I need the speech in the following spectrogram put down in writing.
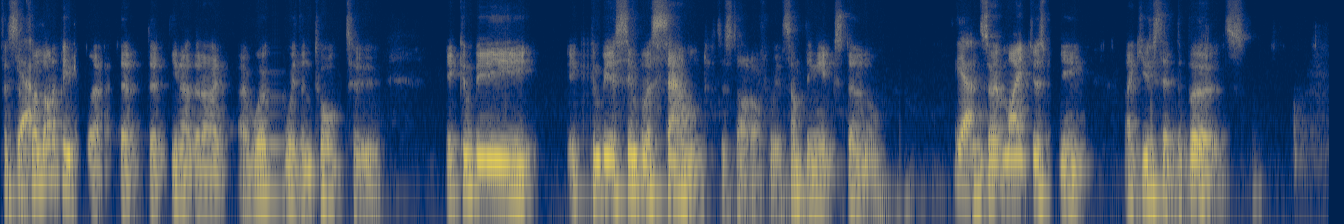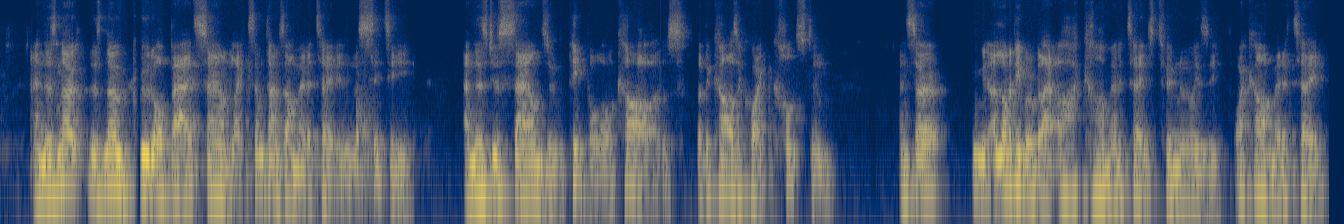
for, yeah. for a lot of people that, that, that you know that I, I work with and talk to it can be it can be as simple as sound to start off with something external yeah and so it might just be like you said, the birds. And there's no there's no good or bad sound. Like sometimes I'll meditate in the city and there's just sounds of people or cars, but the cars are quite constant. And so a lot of people will be like, oh, I can't meditate, it's too noisy. Or I can't meditate,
